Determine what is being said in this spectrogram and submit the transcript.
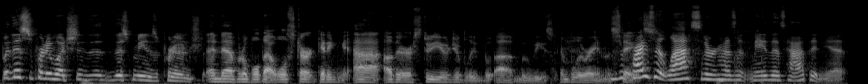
But this is pretty much this means pretty much inevitable that we'll start getting uh, other Studio Ghibli uh, movies and Blu-ray in the I'm states. surprised that Lasseter hasn't made this happen yet.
